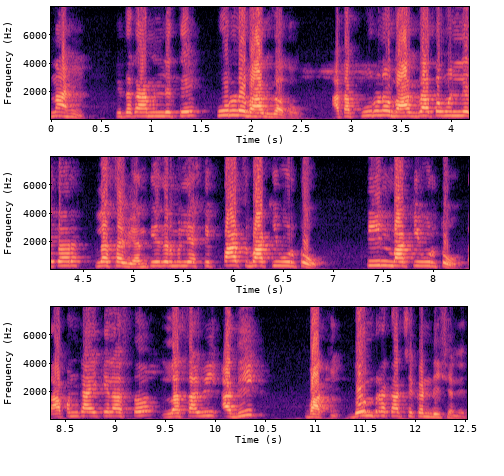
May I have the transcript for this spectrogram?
नाही. तिथं काय म्हणले ते? पूर्ण भाग जातो. आता पूर्ण भाग जातो म्हणले तर लसावी. आणि ते जर म्हणले असते पाच बाकी उरतो. तीन बाकी उरतो. तर आपण काय केलं असतं? लसावी अधिक बाकी. दोन प्रकारचे कंडिशन आहेत.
